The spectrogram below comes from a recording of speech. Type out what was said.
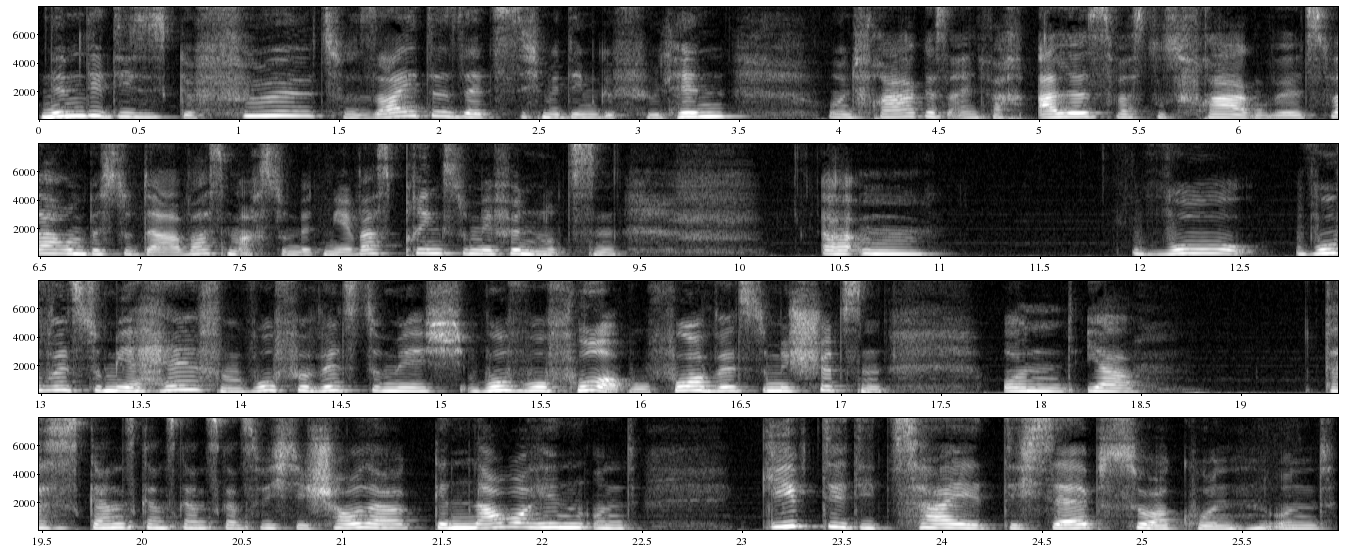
Nimm dir dieses Gefühl zur Seite, setz dich mit dem Gefühl hin und frag es einfach alles, was du fragen willst. Warum bist du da? Was machst du mit mir? Was bringst du mir für Nutzen? Ähm, wo, wo willst du mir helfen? Wofür willst du mich, wo, wovor? Wovor willst du mich schützen? Und ja, das ist ganz, ganz, ganz, ganz wichtig. Schau da genauer hin und gib dir die Zeit, dich selbst zu erkunden und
